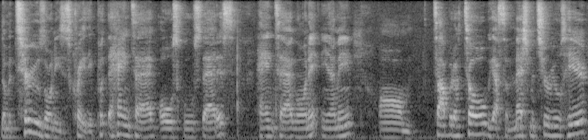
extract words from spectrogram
the materials on these is crazy. They put the hang tag, old school status, hang tag on it, you know what I mean? Um, top of the toe, we got some mesh materials here.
